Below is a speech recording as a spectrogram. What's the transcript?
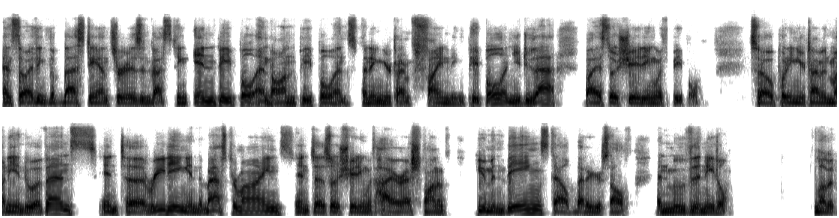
And so I think the best answer is investing in people and on people and spending your time finding people. And you do that by associating with people. So putting your time and money into events, into reading, into masterminds, into associating with higher echelon of human beings to help better yourself and move the needle. Love it.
